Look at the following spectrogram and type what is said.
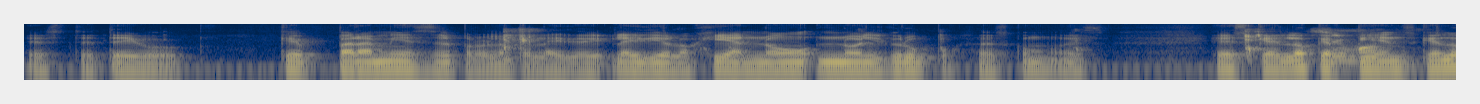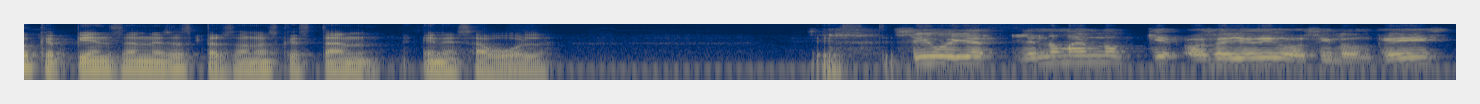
Este, te digo, que para mí ese es el problema, la, la ideología, no, no el grupo, ¿sabes cómo es? Es que es lo que sí, es lo que piensan esas personas que están en esa bola. Este. Sí, güey, yo, yo nomás no quiero, o sea, yo digo, si los gays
